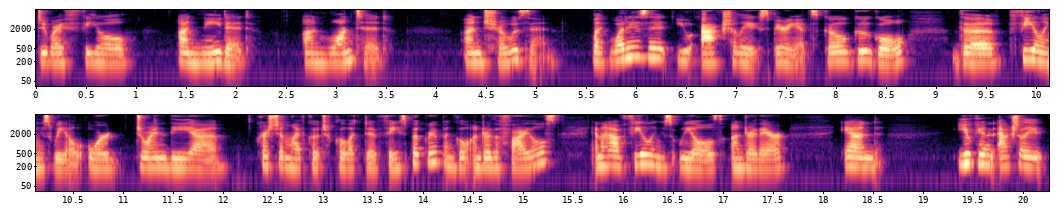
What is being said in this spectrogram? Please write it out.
Do I feel unneeded, unwanted, unchosen? Like, what is it you actually experience? Go Google the feelings wheel or join the uh, Christian Life Coach Collective Facebook group and go under the files and have feelings wheels under there. And you can actually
